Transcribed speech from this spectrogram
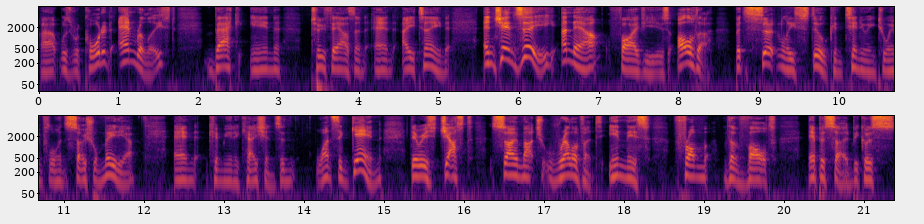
uh, was recorded and released back in 2018. And Gen Z are now five years older but certainly still continuing to influence social media and communications. And once again, there is just so much relevant in this from the vault episode because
